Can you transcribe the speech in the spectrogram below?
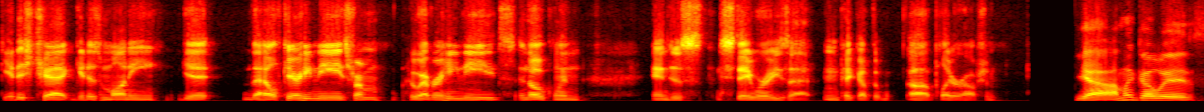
get his check, get his money, get the health care he needs from whoever he needs in Oakland and just stay where he's at and pick up the uh, player option. Yeah, I'm gonna go with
